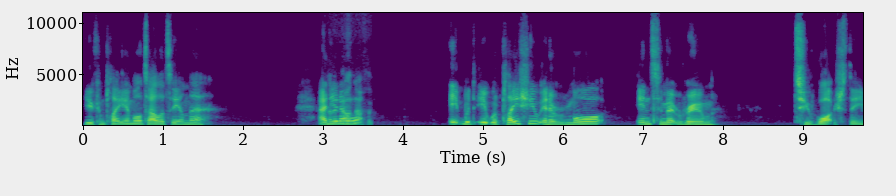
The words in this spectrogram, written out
you can play Immortality on there. And you didn't know what? It would it would place you in a more intimate room to watch the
